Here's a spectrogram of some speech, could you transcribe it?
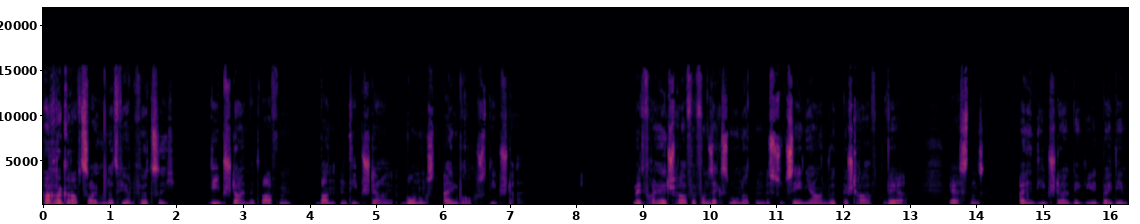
Paragraph 244 Diebstahl mit Waffen, Bandendiebstahl, Wohnungseinbruchsdiebstahl. Mit Freiheitsstrafe von sechs Monaten bis zu zehn Jahren wird bestraft, wer erstens einen Diebstahl begeht, bei dem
